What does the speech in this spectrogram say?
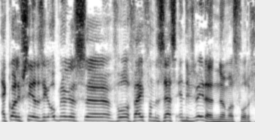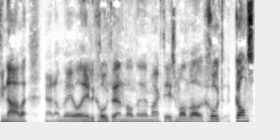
En kwalificeerde zich ook nog eens eh, voor vijf van de zes individuele nummers voor de finale. Ja, dan ben je wel een hele grote. En dan eh, maakt deze man wel groot kans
